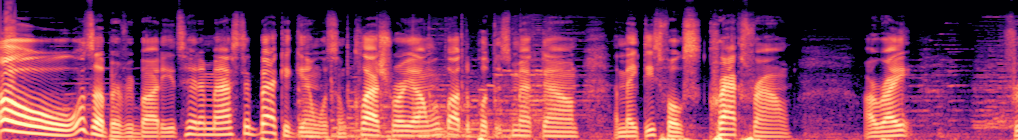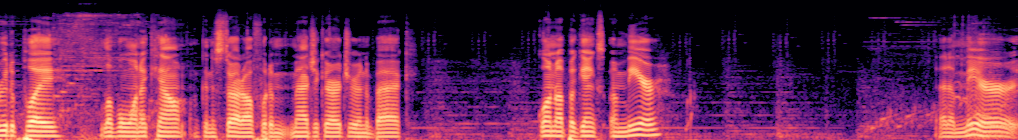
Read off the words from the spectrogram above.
Oh, what's up everybody? It's Hidden Master back again with some Clash Royale. We're about to put the smack down and make these folks cracks frown. Alright? Free to play, level 1 account. I'm going to start off with a Magic Archer in the back. Going up against Amir. And Amir...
